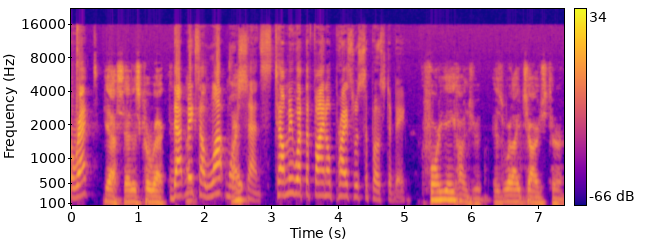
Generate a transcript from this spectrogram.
correct? Yes, that is correct. That makes a lot more I- sense. Tell me what the final price was supposed to be. Forty-eight hundred is what I charged her.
